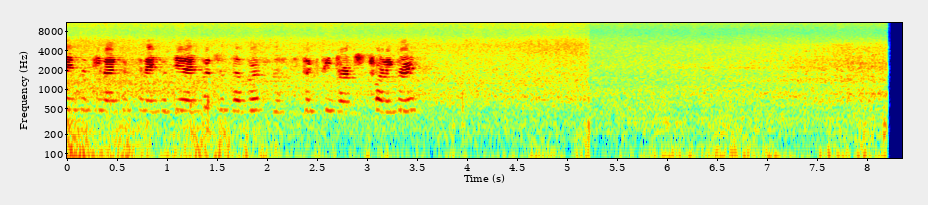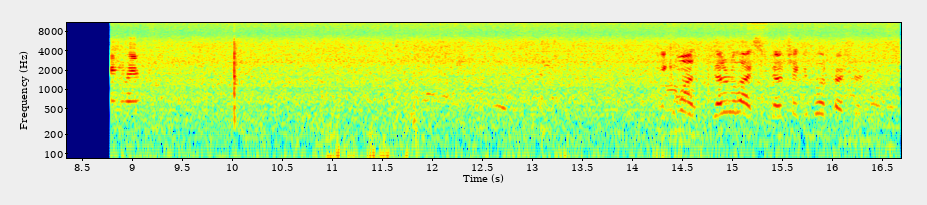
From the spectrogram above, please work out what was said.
Hey, come on, you gotta relax, you gotta check your blood pressure.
